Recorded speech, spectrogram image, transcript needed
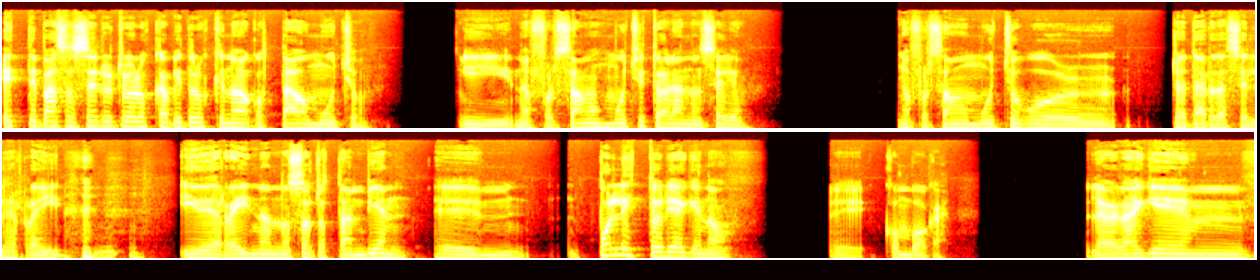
este pasa a ser otro de los capítulos que nos ha costado mucho. Y nos esforzamos mucho, y estoy hablando en serio. Nos esforzamos mucho por tratar de hacerles reír y de reírnos nosotros también eh, por la historia que nos eh, convoca. La verdad que, mm,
